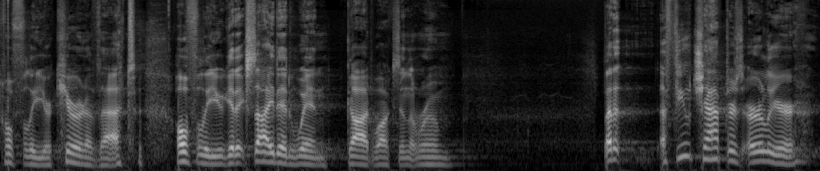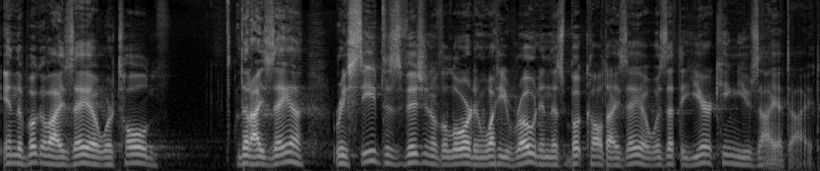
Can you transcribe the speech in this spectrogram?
Hopefully, you're cured of that. Hopefully, you get excited when God walks in the room. But a few chapters earlier in the book of Isaiah, we're told that Isaiah received his vision of the Lord, and what he wrote in this book called Isaiah was that the year King Uzziah died.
